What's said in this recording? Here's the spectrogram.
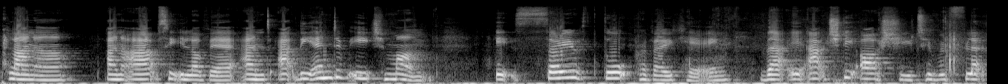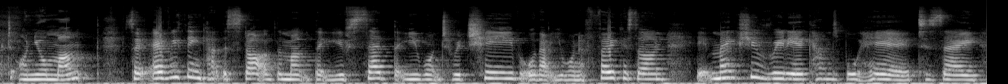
planner and I absolutely love it. And at the end of each month, it's so thought provoking that it actually asks you to reflect on your month. So, everything at the start of the month that you've said that you want to achieve or that you want to focus on, it makes you really accountable here to say,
